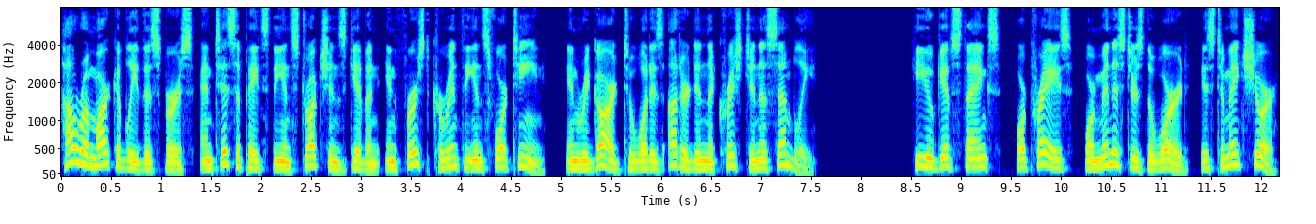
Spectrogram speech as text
How remarkably this verse anticipates the instructions given in 1 Corinthians 14 in regard to what is uttered in the Christian assembly. He who gives thanks, or praise, or ministers the word, is to make sure,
